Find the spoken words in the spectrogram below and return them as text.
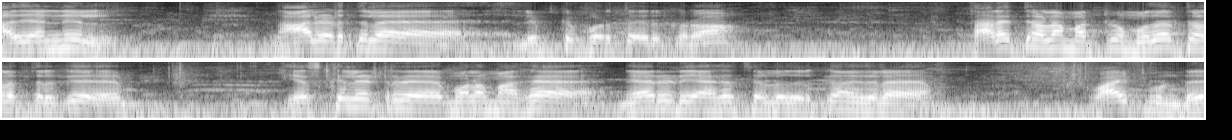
அது எண்ணில் நாலு இடத்துல லிஃப்ட் பொறுத்து இருக்கிறோம். தரைத்தளம் மற்றும் முதல் தளத்திற்கு எஸ்கலேட்டர் மூலமாக நேரடியாக செல்வதற்கும் இதில் வாய்ப்பு உண்டு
